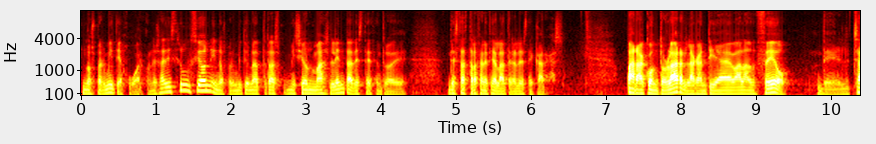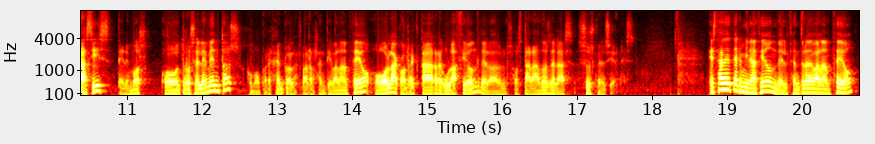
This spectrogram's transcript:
nos permite jugar con esa distribución y nos permite una transmisión más lenta de este centro de, de estas transferencias laterales de cargas. Para controlar la cantidad de balanceo del chasis tenemos otros elementos, como por ejemplo las barras antibalanceo o la correcta regulación de los tarados de las suspensiones. Esta determinación del centro de balanceo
